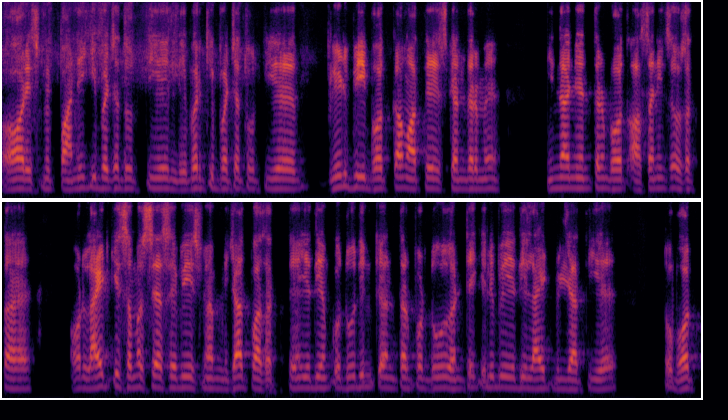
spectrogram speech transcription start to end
और इसमें पानी की बचत होती है, लेबर की बचत होती है। भीड़ भी बहुत कम आते हैं इसके अंदर में। ईंधा नियंत्रण बहुत आसानी से हो सकता है और लाइट की समस्या से भी इसमें हम निजात पा सकते हैं। यदि हमको दो दिन के अंतर पर दो घंटे के लिए भी यदि लाइट मिल जाती है तो बहुत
